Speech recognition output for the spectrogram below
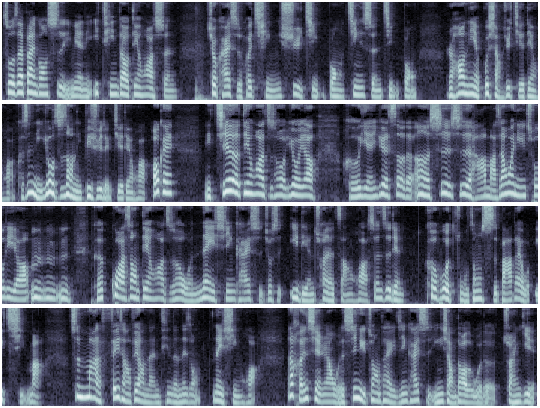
坐在办公室里面，你一听到电话声，就开始会情绪紧绷、精神紧绷，然后你也不想去接电话，可是你又知道你必须得接电话。OK，你接了电话之后，又要和颜悦色的，嗯，是是，好，马上为您处理哦，嗯嗯嗯。可是挂上电话之后，我内心开始就是一连串的脏话，甚至连客户的祖宗十八代我一起骂，是骂的非常非常难听的那种内心话。那很显然，我的心理状态已经开始影响到了我的专业。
